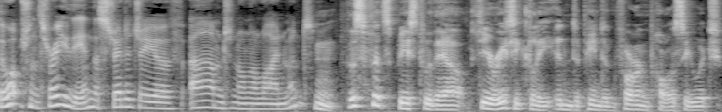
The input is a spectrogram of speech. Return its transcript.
So, option three, then, the strategy of armed non alignment. Hmm. This fits best with our theoretically independent foreign policy, which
